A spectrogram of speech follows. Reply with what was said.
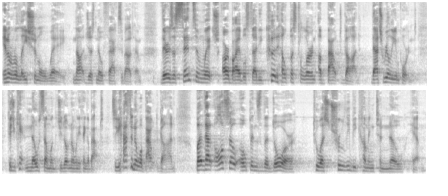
in a relational way, not just know facts about him. There's a sense in which our Bible study could help us to learn about God. That's really important because you can't know someone that you don't know anything about. So you have to know about God. But that also opens the door to us truly becoming to know him.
